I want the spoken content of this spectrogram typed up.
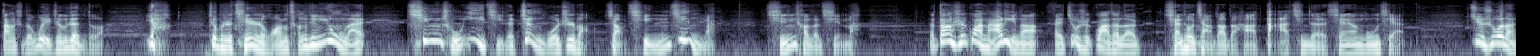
当时的魏征认得，呀，这不是秦始皇曾经用来清除异己的镇国之宝，叫秦镜吗？秦朝的秦嘛。那当时挂哪里呢？哎，就是挂在了前头讲到的哈大秦的咸阳宫前。据说呢，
